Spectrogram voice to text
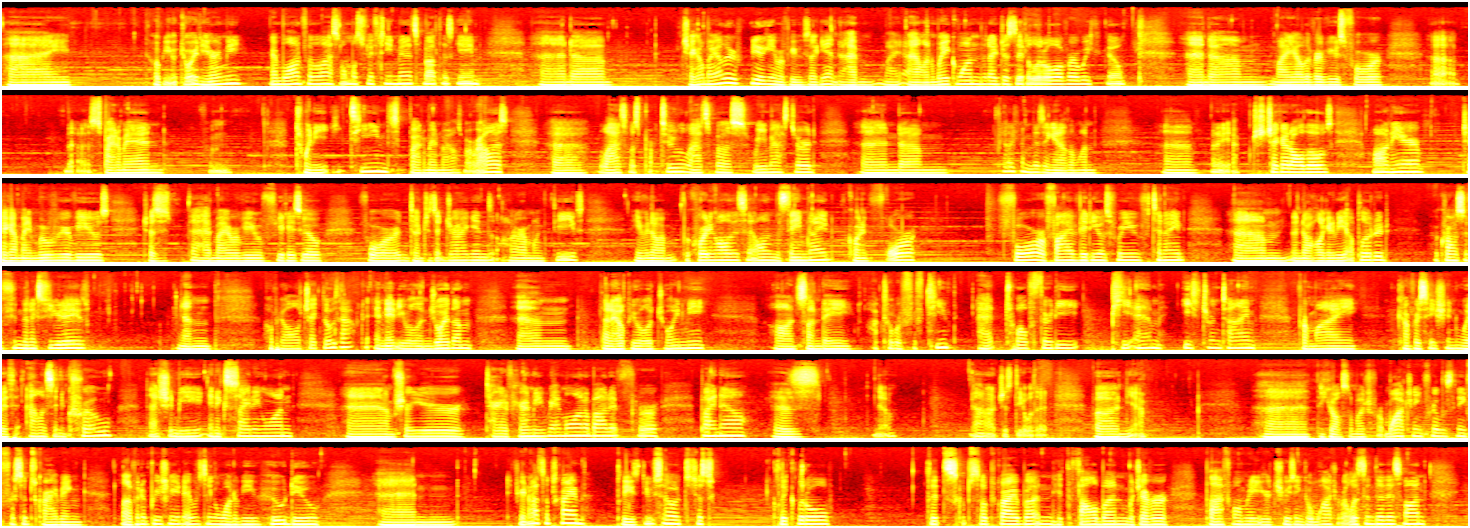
I hope you enjoyed hearing me ramble on for the last almost 15 minutes about this game. And uh, check out my other video game reviews. Again, I have my Alan Wake one that I just did a little over a week ago. And um, my other reviews for uh, Spider Man from 2018, Spider Man Miles Morales, uh, Last of Us Part 2, Last of Us Remastered, and um, I feel like I'm missing another one. Uh, but yeah, just check out all those on here. Check out my movie reviews. Just had my review a few days ago for Dungeons and Dragons: Honor Among Thieves. Even though I'm recording all this all in the same night, recording four, four or five videos for you tonight. Um, and they're all going to be uploaded across the next few days. And hope you all check those out and that you will enjoy them. And that I hope you will join me on Sunday, October 15th at 12:30 p.m. Eastern Time for my conversation with Allison Crow. That should be an exciting one. And I'm sure you're tired of hearing me ramble on about it for by now, because you know, know, just deal with it. But yeah. Uh, thank you all so much for watching, for listening, for subscribing. Love and appreciate every single one of you who do. And if you're not subscribed, please do so. It's just click little hit subscribe button, hit the follow button, whichever platform that you're choosing to watch or listen to this on,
